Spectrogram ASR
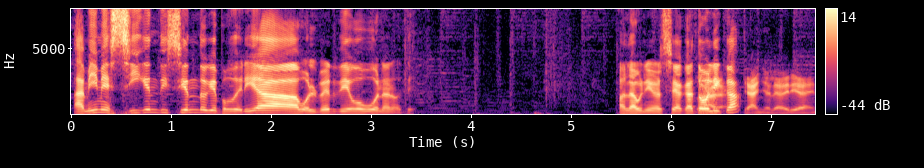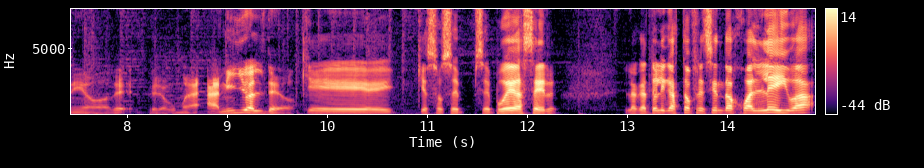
A mí me siguen diciendo que podría volver Diego Buenanote a la Universidad Católica. Este año le habría venido, de- pero como un anillo al dedo. que, que eso se, se puede hacer. La Católica está ofreciendo a Juan Leiva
